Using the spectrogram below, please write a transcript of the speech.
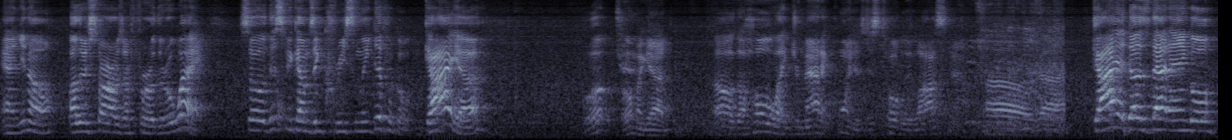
And you know, other stars are further away. So this becomes increasingly difficult. Gaia, whoa, oh my god. Oh, the whole like dramatic point is just totally lost now. Oh god. Gaia does that angle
